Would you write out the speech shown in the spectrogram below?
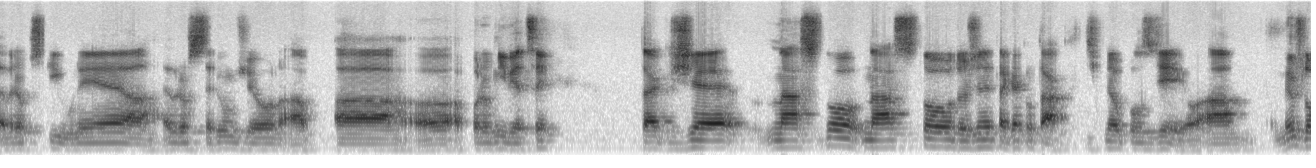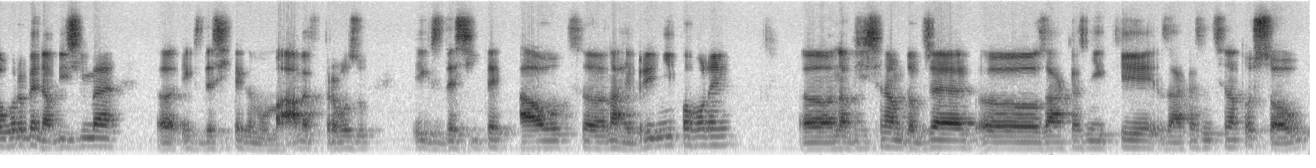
Evropské unie a Euro 7 že jo, a, a, a podobné věci. Takže nás to, nás to dožene tak jako tak, když nebo později. Jo. A my už dlouhodobě nabízíme uh, x desítek, nebo máme v provozu x desítek aut uh, na hybridní pohony. Uh, nabízí se nám dobře, zákazníky, zákazníci na to jsou,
